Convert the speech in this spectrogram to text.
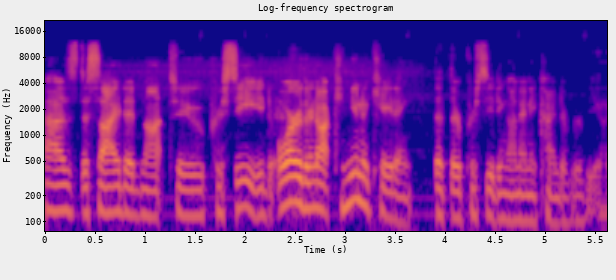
has decided not to proceed, or they're not communicating that they're proceeding on any kind of review.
